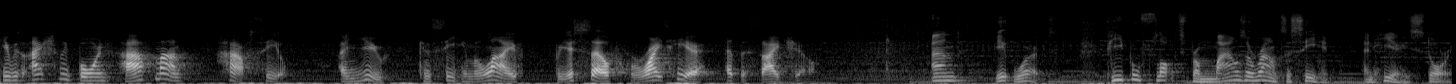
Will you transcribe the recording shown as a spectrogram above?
He was actually born half man, half seal. And you can see him live for yourself right here at the sideshow. And it worked. People flocked from miles around to see him and hear his story.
